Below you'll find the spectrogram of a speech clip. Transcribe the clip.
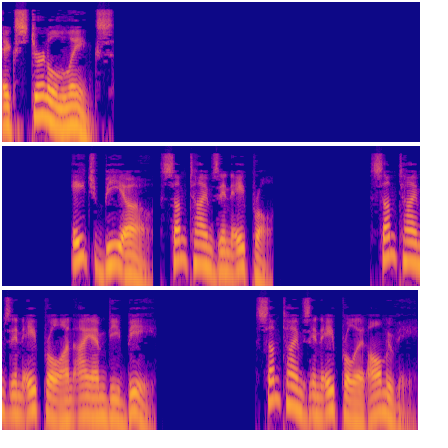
External links HBO, sometimes in April. Sometimes in April on IMDb Sometimes in April at AllMovie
